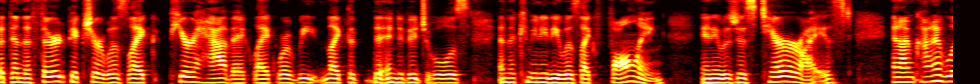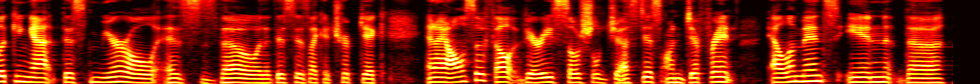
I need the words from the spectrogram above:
But then the third picture was like pure havoc, like where we like the the individuals and the community was like falling, and it was just terrorized. And I'm kind of looking at this mural as though that this is like a triptych. And I also felt very social justice on different elements in the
